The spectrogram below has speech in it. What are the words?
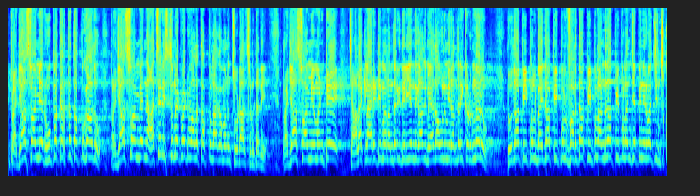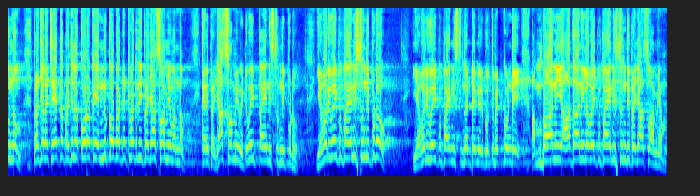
ప్రజాస్వామ్య రూపకర్త తప్పు కాదు. ప్రజాస్వామ్యాన్ని ఆచరిస్తున్నటువంటి వాళ్ళ తప్పులాగా మనం చూడాల్సి ఉంటుంది. ప్రజాస్వామ్యం అంటే చాలా క్లారిటీ మనందరికీ తెలియంది కాదు. మేధావులు మీరందరూ ఇక్కడ ఉన్నారు. To the people by the people for the people and the people అని చెప్పి నిర్వచించుకున్నాం. ప్రజల చేత ప్రజల కోరక ఎన్నుకోబడ్డటువంటిది ప్రజాస్వామ్యం అన్నాం. కానీ ప్రజాస్వామ్యం ఎటువైపు పయనిస్తుంది ఇప్పుడు? ఎవరి వైపు పయనిస్తుంది ఇప్పుడు? ఎవరి వైపు పయనిస్తుందంటే మీరు గుర్తుపెట్టుకోండి. అంబానీ ఆదానీల వైపు పయనిస్తుంది ప్రజాస్వామ్యం.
